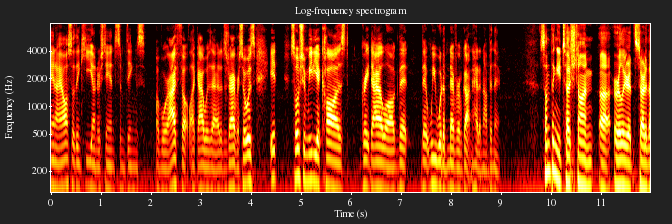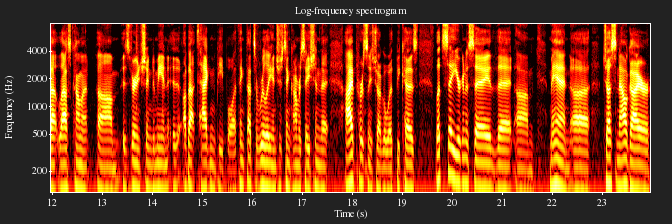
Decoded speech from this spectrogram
And I also think he understands some things of where I felt like I was at as a driver. So it was it social media caused great dialogue that, that we would have never have gotten had it not been there. Something you touched on uh, earlier at the start of that last comment um, is very interesting to me, and it, about tagging people. I think that's a really interesting conversation that I personally struggle with because let's say you're going to say that, um, man, uh, Justin Allgaier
